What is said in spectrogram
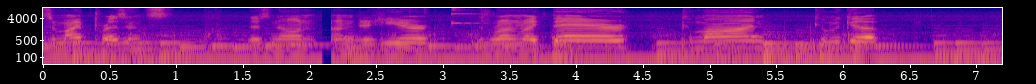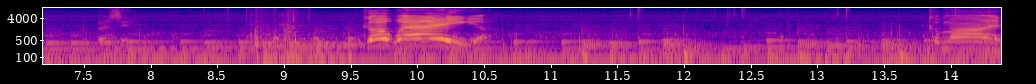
These my presents. There's none under here. There's one right there. Come on. Can we get up? Where is he? Go away! Come on.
